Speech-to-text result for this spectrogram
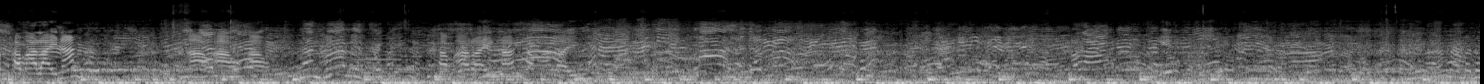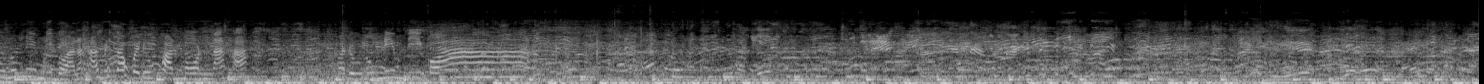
คนทำอะไรนะเอาเอาเอาทำอะไรคะทำอะไรนะคะมาดูนุ่มนิ่มดีกว่านะคะ ไม่ต้องไปดูควันมนนะคะ มาดูนุ่มนิ่มดีกว่ายาย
